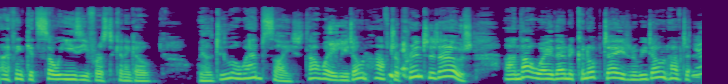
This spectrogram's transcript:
I think it's so easy for us to kind of go, we'll do a website. That way we don't have to yeah. print it out. And that way then it can update and we don't have to. Yeah.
